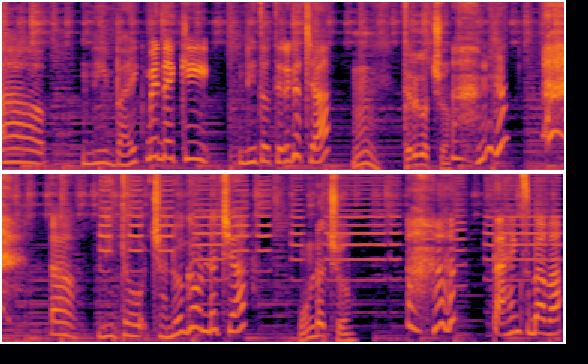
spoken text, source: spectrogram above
ఆ, నీ బైక్ మీద ఎక్కి నీతో తిరగచ్చా? తిరగొచ్చు. నీతో చనువుగా ఉండొచ్చా? ఉండొచ్చు. థ్యాంక్స్ బావా.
